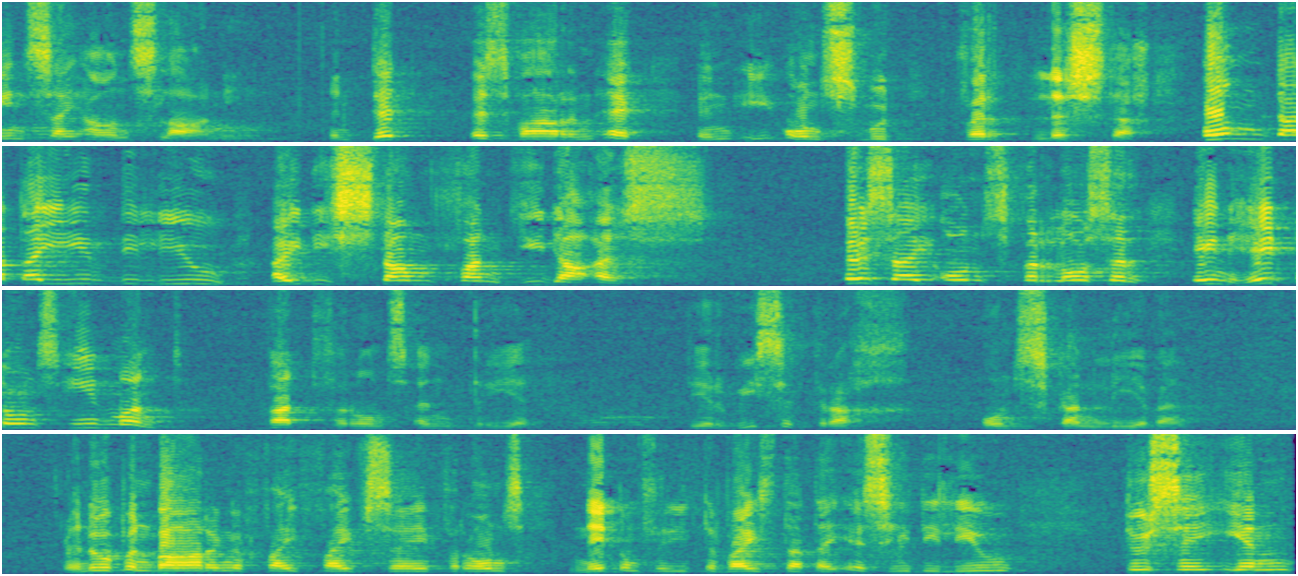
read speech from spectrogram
en sy aanslae nie. En dit is waarin ek en u ons moet verlustig, omdat hy hierdie leeu uit die stam van Juda is. Is hy ons verlosser en het ons iemand wat vir ons intree deur wie se krag ons kan lewe. In Openbaringe 5:5 sê vir ons net om vir u te wys dat hy is hier die leeu. Toe sê een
